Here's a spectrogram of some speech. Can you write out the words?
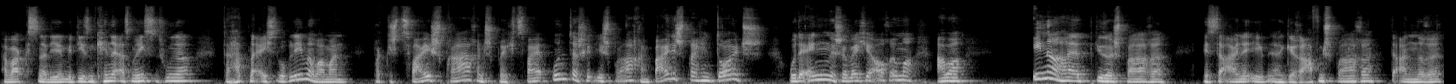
Erwachsener, die mit diesen Kindern erstmal nichts zu tun haben, dann hat man echt Probleme, weil man praktisch zwei Sprachen spricht, zwei unterschiedliche Sprachen. Beide sprechen Deutsch oder Englisch oder welche auch immer. Aber innerhalb dieser Sprache ist der eine eben in der Giraffensprache, der andere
